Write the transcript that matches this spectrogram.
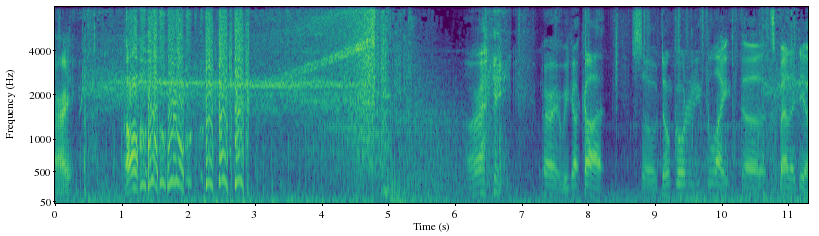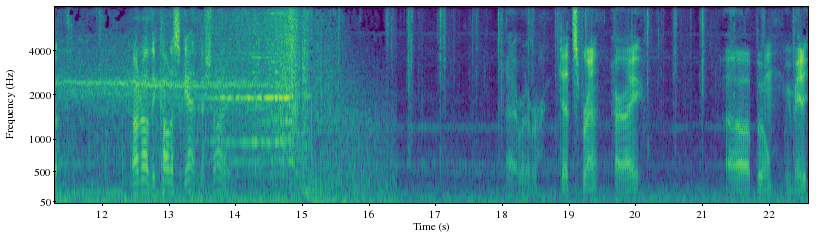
All right. Oh! oh, no! All right. All right. We got caught. So don't go underneath the light. Uh, that's a bad idea. Oh no! They caught us again. They're starting. All right. Whatever. Dead sprint. All right. Uh, boom. We made it.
